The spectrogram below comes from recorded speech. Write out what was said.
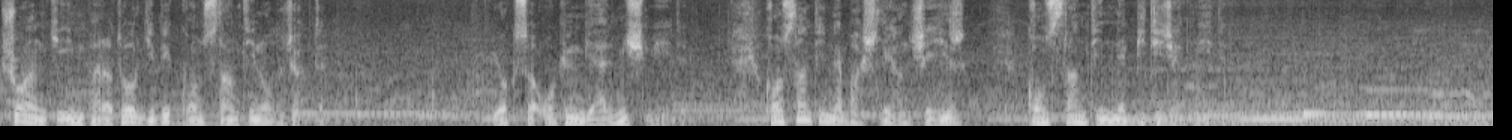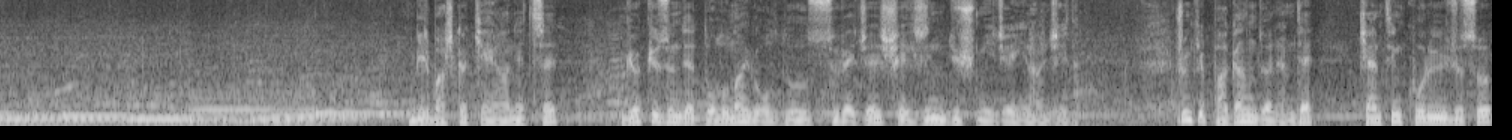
şu anki imparator gibi Konstantin olacaktı. Yoksa o gün gelmiş miydi? Konstantin'le başlayan şehir Konstantin'le bitecek miydi? Bir başka kehanetse gökyüzünde dolunay olduğu sürece şehrin düşmeyeceği inancıydı. Çünkü pagan dönemde kentin koruyucusu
